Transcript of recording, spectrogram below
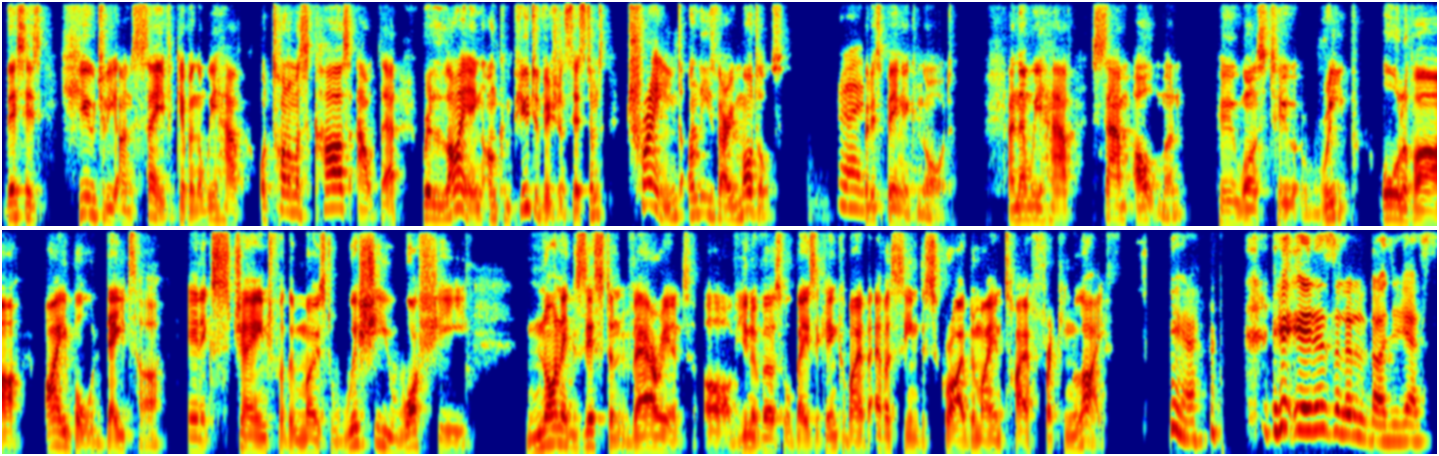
This is hugely unsafe given that we have autonomous cars out there relying on computer vision systems trained on these very models. Right. But it's being ignored. And then we have Sam Altman, who wants to reap all of our eyeball data in exchange for the most wishy-washy non-existent variant of universal basic income I've ever seen described in my entire freaking life. Yeah. it is a little dodgy, yes.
